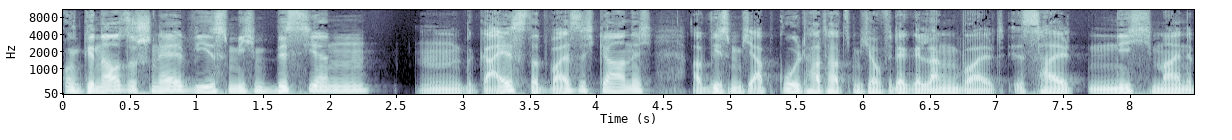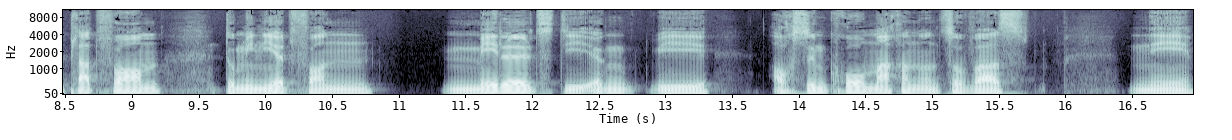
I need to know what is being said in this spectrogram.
Und genauso schnell, wie es mich ein bisschen mh, begeistert, weiß ich gar nicht, aber wie es mich abgeholt hat, hat es mich auch wieder gelangweilt. Ist halt nicht meine Plattform, dominiert von Mädels, die irgendwie auch Synchro machen und sowas. Nee.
